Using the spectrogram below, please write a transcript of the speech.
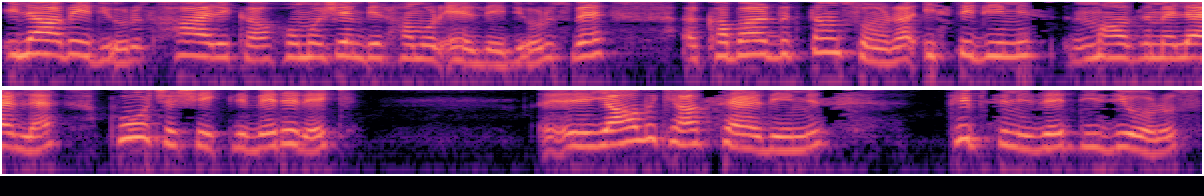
İlave ediyoruz. Harika homojen bir hamur elde ediyoruz ve e, kabardıktan sonra istediğimiz malzemelerle poğaça şekli vererek e, yağlı kağıt serdiğimiz tepsimize diziyoruz.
